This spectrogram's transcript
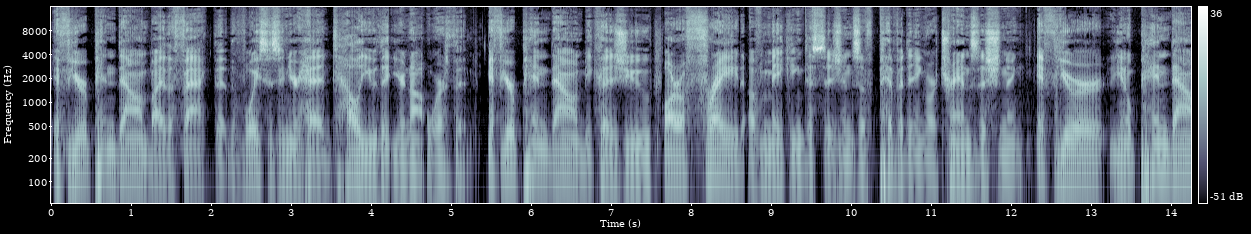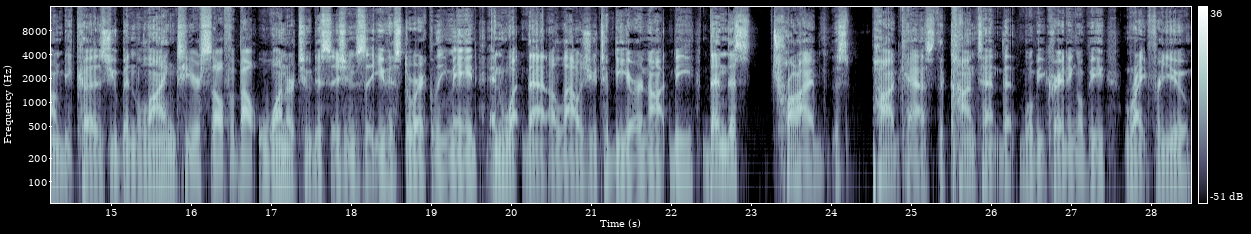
if you're pinned down by the fact that the voices in your head tell you that you're not worth it, if you're pinned down because you are afraid of making decisions, of pivoting or transitioning, if you're, you know, pinned down because you've been lying to yourself about one or two decisions that you historically made and what that allows you to be or not be, then this tribe, this podcast, the content that we'll be creating will be right for you.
